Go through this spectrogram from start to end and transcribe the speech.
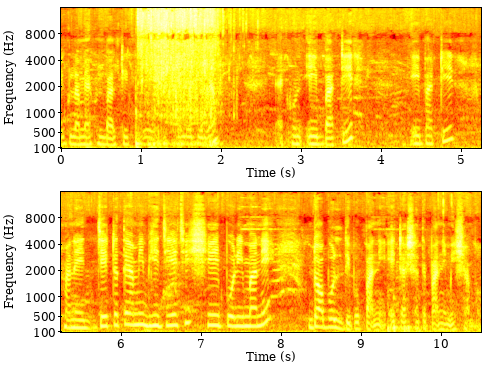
এগুলো আমি এখন বালতিতে ফেলে দিলাম। এখন এই বাটির এই বাটির মানে যেটাতে আমি ভিজিয়েছি, সেই পরিমাণে ডবল দিব পানি, এটার সাথে পানি মিশাবো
